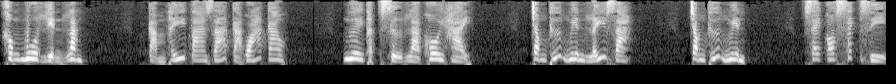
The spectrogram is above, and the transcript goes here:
Không mua liền lăn. Cảm thấy ta giá cả quá cao. Ngươi thật sự là khôi hài. Trong thứ nguyên lấy ra. Trong thứ nguyên. Sẽ có sách gì.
